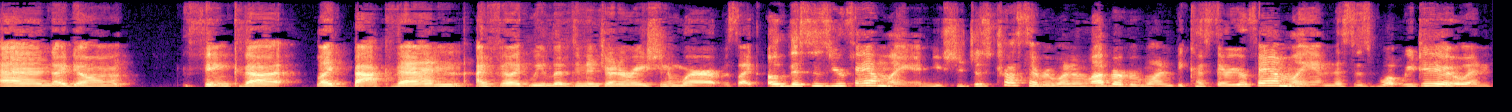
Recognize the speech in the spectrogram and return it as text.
and i don't think that like back then i feel like we lived in a generation where it was like oh this is your family and you should just trust everyone and love everyone because they're your family and this is what we do and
